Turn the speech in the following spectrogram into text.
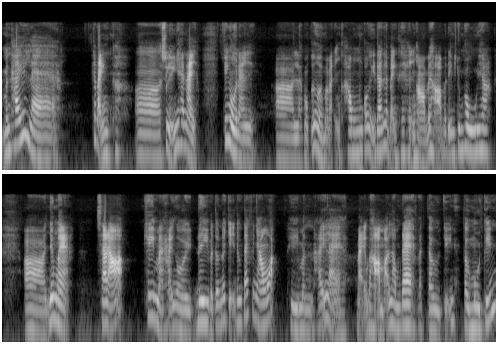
mình thấy là các bạn uh, suy nghĩ như thế này. Cái người này à, là một cái người mà bạn không có nghĩ đến là bạn sẽ hẹn hò với họ và đêm trung thu đi ha. À, nhưng mà sau đó khi mà hai người đi và tôi nói chuyện tương tác với nhau á thì mình thấy là bạn và họ mở lòng ra và từ chuyển từ 10 kiếm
